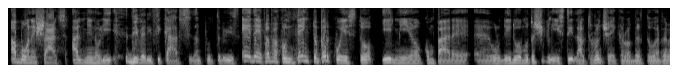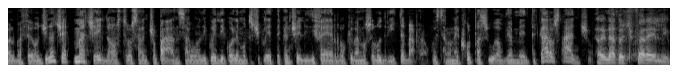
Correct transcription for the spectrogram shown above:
ha buone chance almeno lì di verificarsi dal punto di vista. Ed è proprio contento per questo il mio compare eh, uno dei due motociclisti l'altro non c'è che Roberto Guerreval Maffè oggi non c'è ma c'è il nostro Sancio Panza uno di quelli con le motociclette cancelli di ferro che vanno solo dritte ma però questa non è colpa sua ovviamente. Caro Sancio Renato Cifarelli.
